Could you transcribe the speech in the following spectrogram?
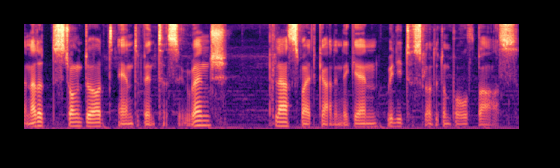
another strong dot and Winter's Revenge. Plus Wild Guardian again, we need to slot it on both bars.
